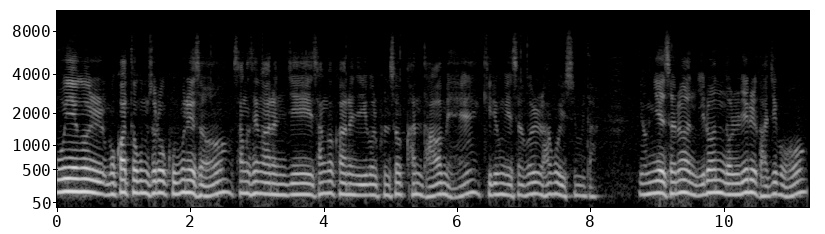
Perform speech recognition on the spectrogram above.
오행을 목화토금수로 구분해서 상생하는지 상극하는지 이걸 분석한 다음에 기륭 해석을 하고 있습니다. 영리에서는 이런 논리를 가지고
